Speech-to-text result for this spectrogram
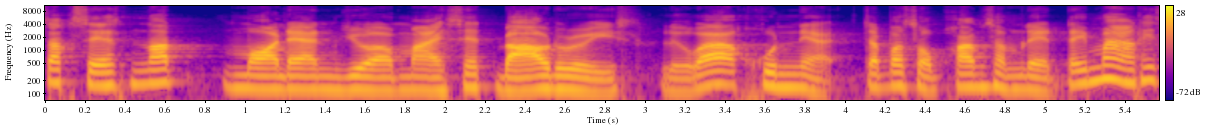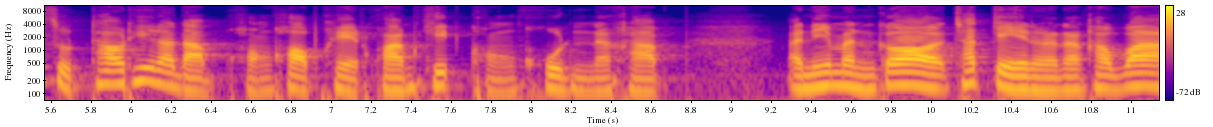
success not more than your mindset boundaries หรือว่าคุณเนี่ย จะประสบความสำเร็จได้มากที่สุดเท่าที่ระดับของขอบเขตความคิดของคุณนะครับ อันนี้มันก็ชัดเจนเลยนะครับว่า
